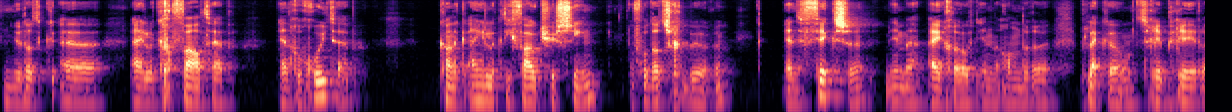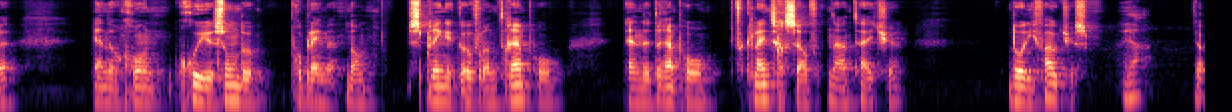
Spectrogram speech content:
nu dat ik eh, eindelijk gefaald heb en gegroeid heb, kan ik eindelijk die foutjes zien voordat ze gebeuren. En fixen in mijn eigen hoofd, in andere plekken om te repareren. En dan gewoon groeien zonder problemen. Dan spring ik over een drempel. En de drempel verkleint zichzelf na een tijdje door die foutjes. Ja. Ja.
